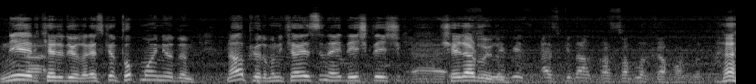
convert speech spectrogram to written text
Niye kedi diyorlar? Eskiden top mu oynuyordun? Ne yapıyordun? Bunun hikayesi ne? Değişik değişik şeyler duydum. Şimdi biz eskiden kasaplık yapardık. Heh.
